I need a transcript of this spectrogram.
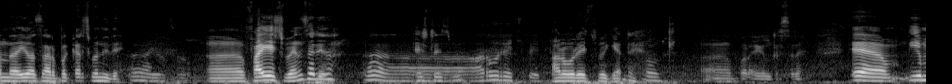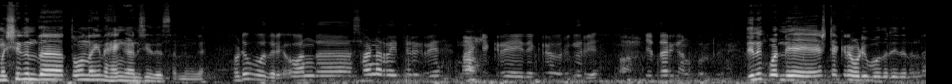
ಒಂದು ಐವತ್ತು ಸಾವಿರ ರೂಪಾಯಿ ಖರ್ಚು ಬಂದಿದೆ. ಹಾಂ ಐವತ್ತು ಸಾವಿರ. ಫೈವ್ ಎಚ್ ಪಿ ಏನು ಸರ್ ಇದು? ಎಷ್ಟು ಎಚ್ ಪಿ ಆರೂರು ಎಚ್ ಪಿ ಆರೂವರೆ ಎಚ್ ಬೇಕೇನು ರೀ ಹ್ಞೂ ಪರವಾಗಿಲ್ಲ ರೀ ಸರ್. ಏ ಈ ಮಷೀನಿಂದ ತೊಗೊಂಡಾಗಿಂದ ಹೆಂಗೆ ಅನಿಸಿದೆ ಸರ್ ನಿಮಗೆ? ಹೊಡಿಬೋದು ರೀ. ಒಂದು ಸಣ್ಣ ರೈತರಿಗೆ ರೀ ನಾಲ್ಕು ಎಕರೆ ಐದು ಎಕರೆವರೆಗೂ ರೀ ಇದ್ದವ್ರಿಗೆ ಅನುಕೂಲ ರೀ. ದಿನಕ್ಕೆ ಒಂದು ಎಷ್ಟು ಎಕರೆ ಹೊಡಿಬೋದು ರೀ ಇದರಿಂದ?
